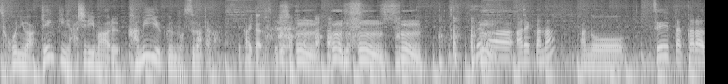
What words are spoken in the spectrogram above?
そこには元気に走り回る神湯くんの姿がって書いてあるんですけど。うんうんうんうん。これはあれかな？あのゼータから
